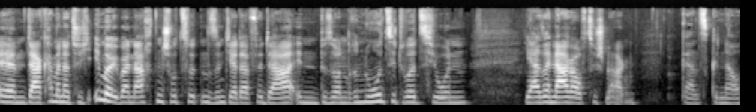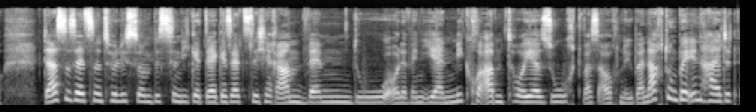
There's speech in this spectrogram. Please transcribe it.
Ähm, da kann man natürlich immer übernachten. Schutzhütten sind ja dafür da, in besonderen Notsituationen ja sein Lager aufzuschlagen. Ganz genau. Das ist jetzt natürlich so ein bisschen die, der gesetzliche Rahmen, wenn du oder wenn ihr ein Mikroabenteuer sucht, was auch eine Übernachtung beinhaltet.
